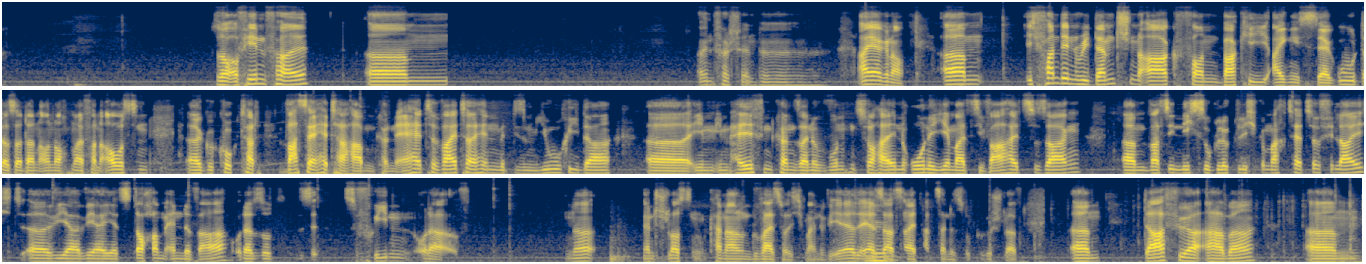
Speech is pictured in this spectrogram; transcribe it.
so, auf jeden Fall. Ähm, Einverständnis. Ah ja, genau. Ähm, ich fand den Redemption Arc von Bucky eigentlich sehr gut, dass er dann auch noch mal von außen äh, geguckt hat, was er hätte haben können. Er hätte weiterhin mit diesem Yuri da äh, ihm, ihm helfen können, seine Wunden zu heilen, ohne jemals die Wahrheit zu sagen. Ähm, was ihn nicht so glücklich gemacht hätte, vielleicht, äh, wie, er, wie er jetzt doch am Ende war. Oder so zufrieden oder ne, entschlossen. Keine Ahnung, du weißt, was ich meine. Er, er Mhm. saß halt, hat seine Suppe geschlürft. Ähm, dafür aber, ähm,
